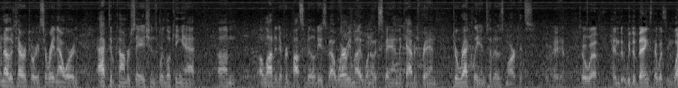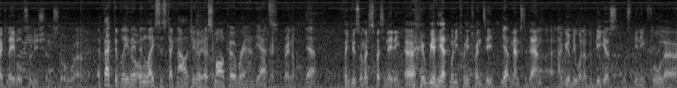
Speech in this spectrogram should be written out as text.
in other territories. So right now we're in active conversations. We're looking at um, a lot of different possibilities about where we might want to expand the Kabbage brand directly into those markets. Okay, yeah. So, uh, and with the banks, that was in white label solutions. So, uh, Effectively, they've been Oh. licensed technology Yeah, with yeah, a okay. small co-brand. Yes. okay, fair enough. Yeah. Thank you so much. It's fascinating. Uh, we're here at Money 2020 Yep. in Amsterdam, uh, arguably one of the biggest, most meaningful uh,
